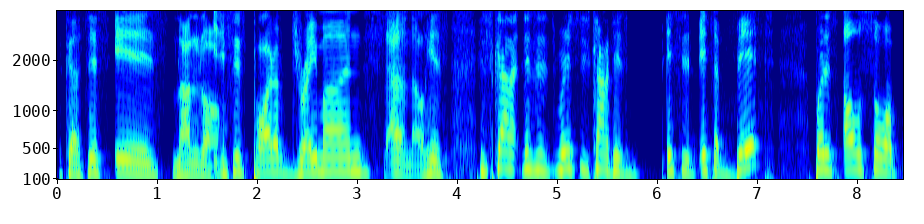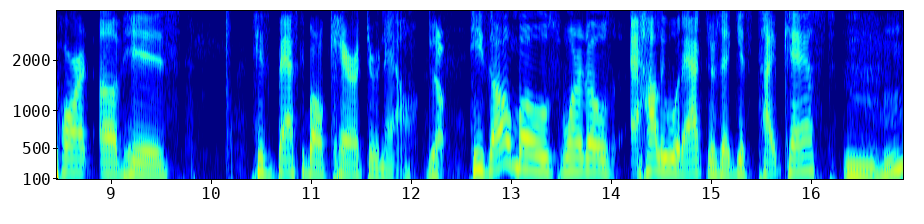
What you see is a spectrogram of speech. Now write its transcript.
Because this is Not at all. This is part of Draymond's. I don't know his. This is kind of this is this is kind of his. It's a, it's a bit, but it's also a part of his his basketball character now. Yep. He's almost one of those Hollywood actors that gets typecast. Mm-hmm.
